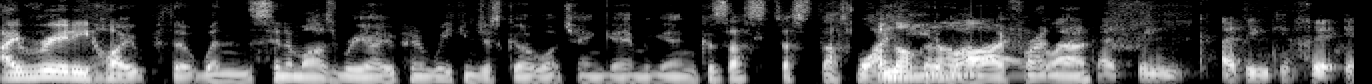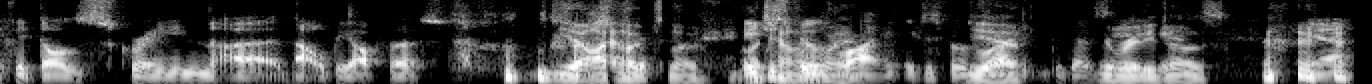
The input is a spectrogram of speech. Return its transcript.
I really hope that when the cinemas reopen, we can just go watch Endgame again because that's just that's what I'm I not need in my lie. life right like, now. I think I think if it if it does screen, uh, that will be our first. Yeah, I hope so. I It just feels wait. right. It just feels Yeah, right to go see It really again. does. Yeah.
